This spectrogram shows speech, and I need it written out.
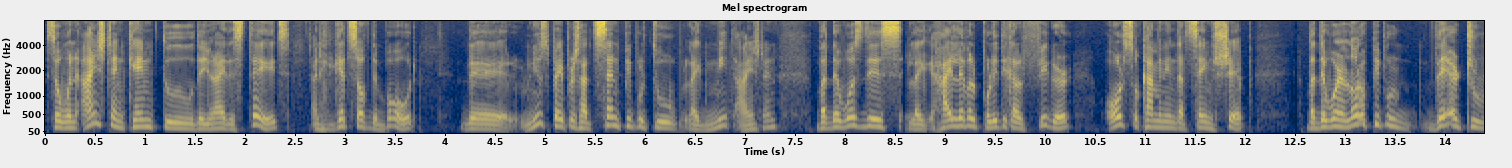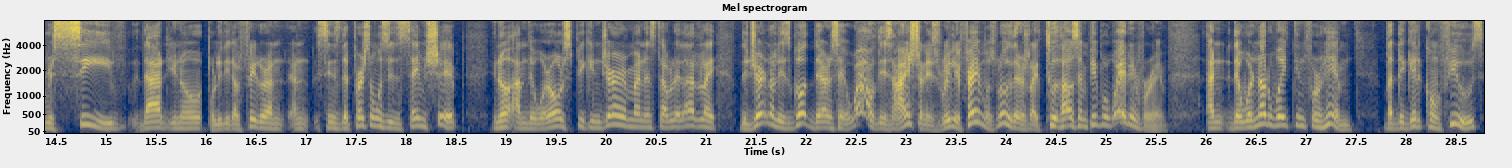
So, when Einstein came to the United States and he gets off the boat, the newspapers had sent people to like meet Einstein, but there was this like high level political figure also coming in that same ship. But there were a lot of people there to receive that, you know, political figure. And, and since the person was in the same ship, you know, and they were all speaking German and stuff like that, like the journalists got there and say, wow, this Einstein is really famous. Look, there's like 2,000 people waiting for him. And they were not waiting for him, but they get confused.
